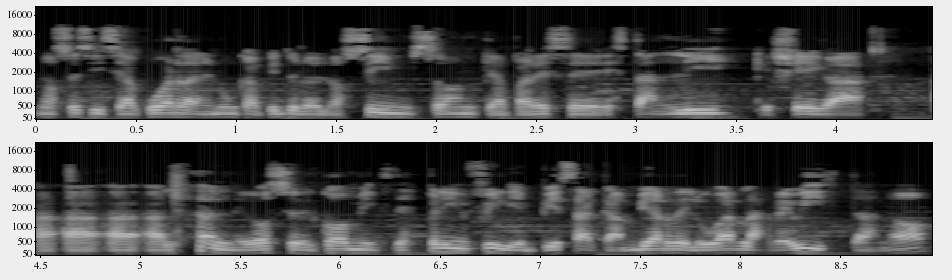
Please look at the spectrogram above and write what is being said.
No sé si se acuerdan en un capítulo de Los Simpson que aparece Stan Lee que llega al negocio de cómics de Springfield y empieza a cambiar de lugar las revistas, ¿no?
